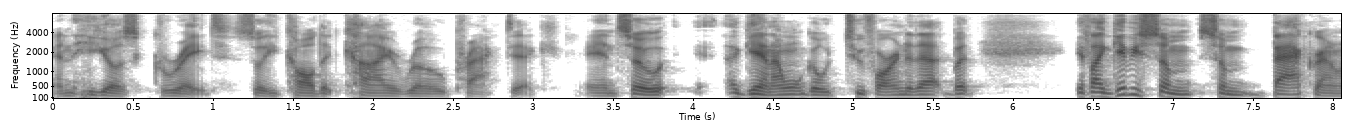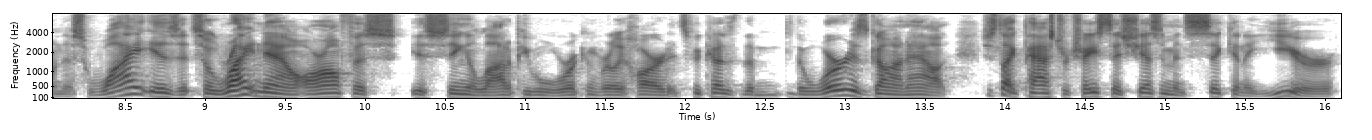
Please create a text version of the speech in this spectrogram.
And he goes, Great. So he called it chiropractic. And so, again, I won't go too far into that, but if I give you some, some background on this, why is it? So, right now, our office is seeing a lot of people working really hard. It's because the, the word has gone out. Just like Pastor Trace said, she hasn't been sick in a year.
